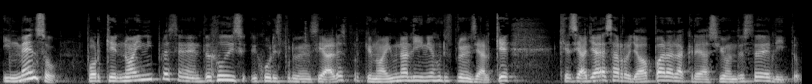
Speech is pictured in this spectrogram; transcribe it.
inmenso, porque no hay ni precedentes jurisprudenciales, porque no hay una línea jurisprudencial que, que se haya desarrollado para la creación de este delito,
